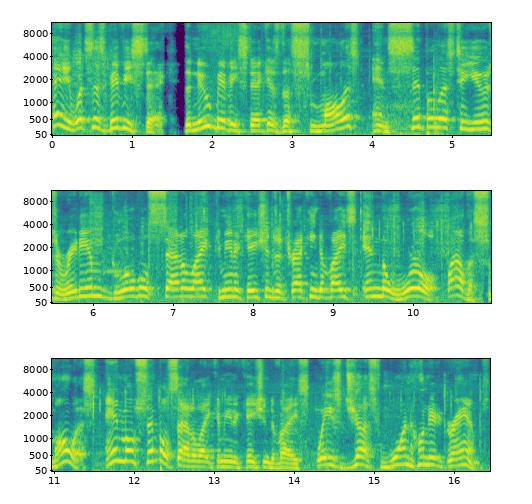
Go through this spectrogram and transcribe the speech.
Hey, what's this Bivy Stick? The new Bivy Stick is the smallest and simplest to use Iridium global satellite communications and tracking device in the world. Wow, the smallest and most simple satellite communication device weighs just 100 grams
